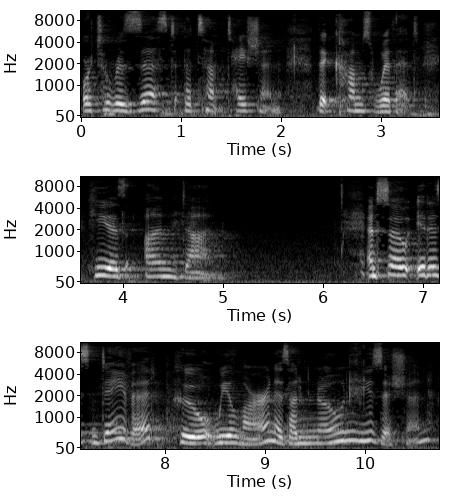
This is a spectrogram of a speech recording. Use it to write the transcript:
or to resist the temptation that comes with it. He is undone. And so it is David, who we learn is a known musician,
